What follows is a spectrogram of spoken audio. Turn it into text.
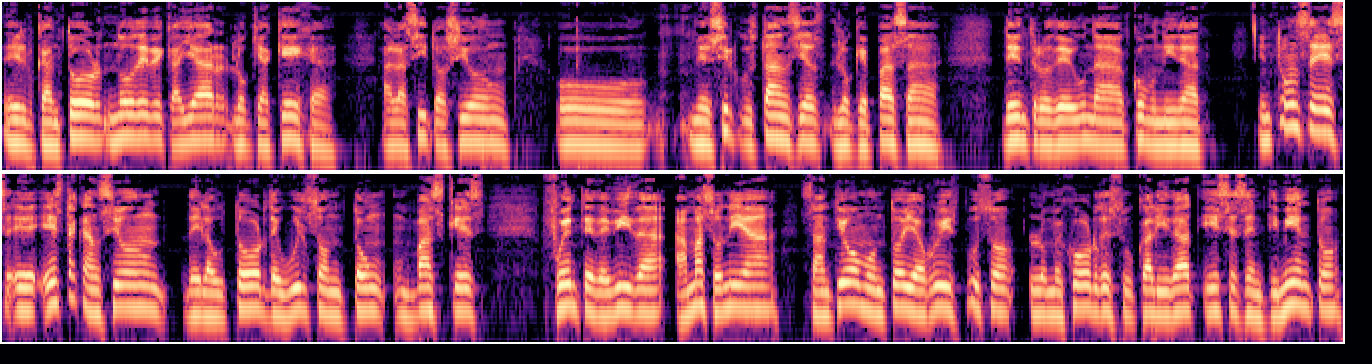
el cantor no debe callar lo que aqueja a la situación o circunstancias, lo que pasa dentro de una comunidad. Entonces, eh, esta canción del autor de Wilson Tom Vázquez, Fuente de Vida, Amazonía, Santiago Montoya Ruiz puso lo mejor de su calidad y ese sentimiento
